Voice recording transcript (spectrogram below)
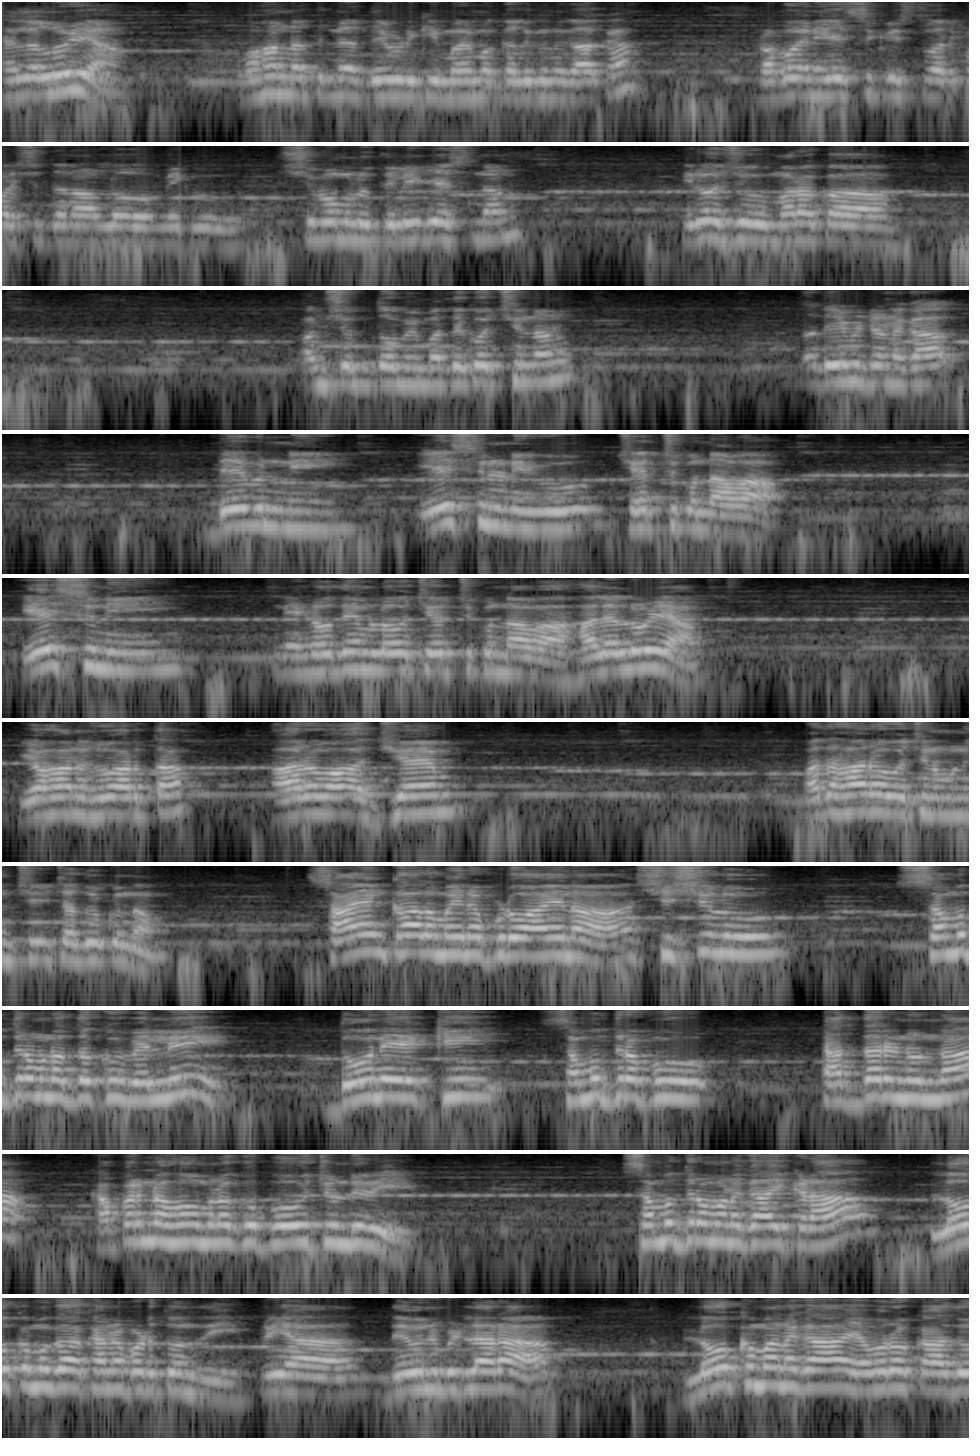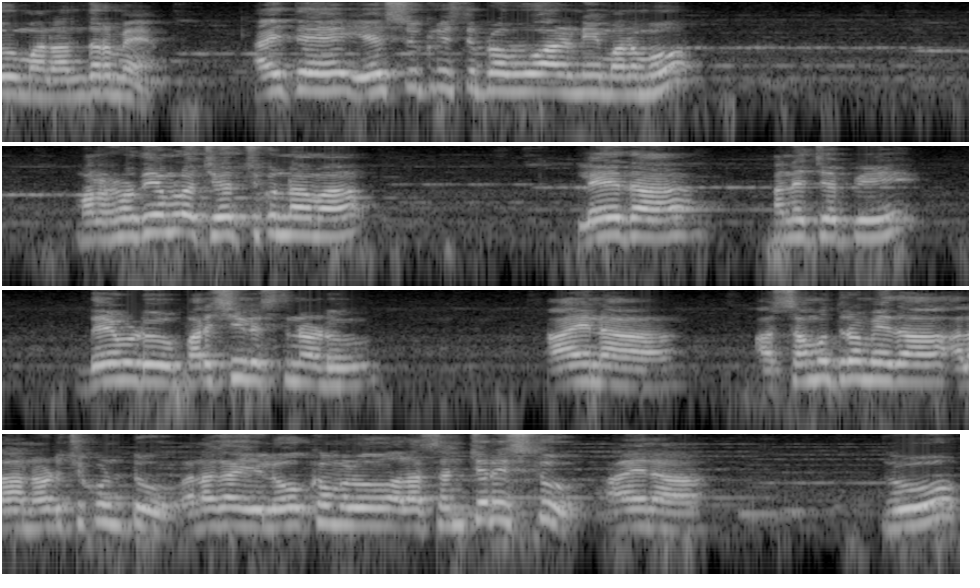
హలోయ మహోన్నతులైన దేవుడికి మహిమ కలుగును గాక. ప్రభు అయిన యేసుక్రీస్తు వారి పరిశుద్ధనాల్లో మీకు శుభములు తెలియజేస్తున్నాను. ఈరోజు మరొక అంశంతో మీ మధ్యకు వచ్చిన్నాను. అదేమిటనగా దేవుణ్ణి యేసుని నీవు చేర్చుకున్నావా? యేసుని నీ హృదయంలో చేర్చుకున్నావా? హలలుయ యోహాను సువార్త ఆరవ అధ్యాయం పదహారో వచనం నుంచి చదువుకుందాం. సాయంకాలం అయినప్పుడు ఆయన శిష్యులు సముద్రం వద్దకు వెళ్ళి దోణి ఎక్కి సముద్రపు టద్దరినున్న కపర్ణహోమునకు పోవుచుండిరి సముద్రం అనగా ఇక్కడ లోకముగా కనబడుతుంది. ప్రియ దేవుని బిడ్లారా లోకమనగా ఎవరో కాదు మనందరమే. అయితే యేసుక్రీస్తు ప్రభు వారిని మనము మన హృదయంలో చేర్చుకున్నామా? లేదా అని చెప్పి దేవుడు పరిశీలిస్తున్నాడు. ఆయన ఆ సముద్రం మీద అలా నడుచుకుంటూ అనగా ఈ లోకంలో అలా సంచరిస్తూ ఆయన నువ్వు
